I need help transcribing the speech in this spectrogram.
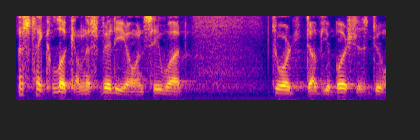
Let's take a look on this video and see what George W. Bush is doing.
